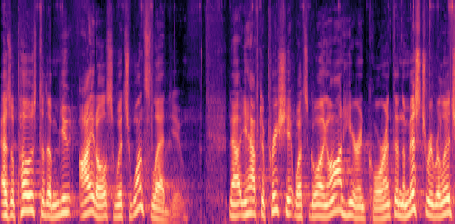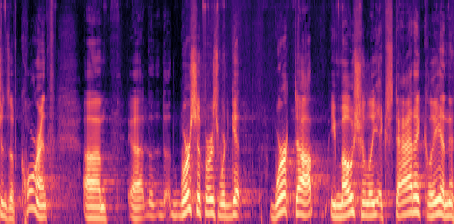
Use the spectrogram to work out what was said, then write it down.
as opposed to the mute idols which once led you. Now, you have to appreciate what's going on here in Corinth. In the mystery religions of Corinth, um, uh, worshippers would get worked up emotionally, ecstatically, and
